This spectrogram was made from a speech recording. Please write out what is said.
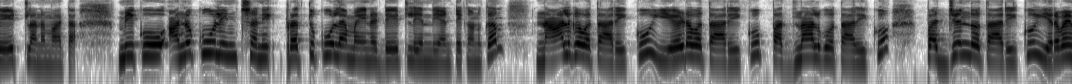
డేట్లు అనమాట మీకు అనుకూలించని ప్రతికూలమైన డేట్లు ఏంటి అంటే కనుక నాలుగవ తారీఖు ఏడవ తారీఖు పద్నాలుగో తారీఖు పద్దెనిమిదో తారీఖు ఇరవై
